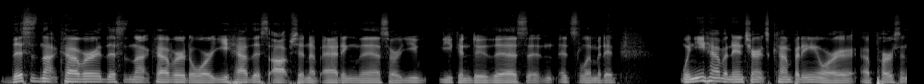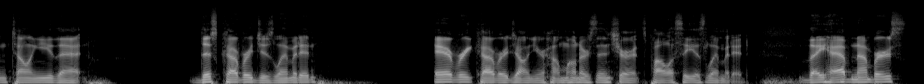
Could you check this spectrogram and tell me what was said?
this is not covered, this is not covered, or you have this option of adding this, or you, you can do this and it's limited. When you have an insurance company or a person telling you that this coverage is limited, every coverage on your homeowner's insurance policy is limited they have numbers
